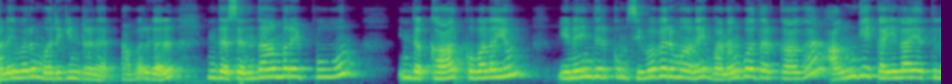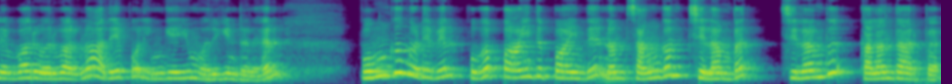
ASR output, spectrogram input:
அனைவரும் வருகின்றனர். அவர்கள் இந்த செந்தாமரை பூவும் இந்த கார்குவலையும் இணைந்திருக்கும் சிவபெருமானை வணங்குவதற்காக அங்கே கைலாயத்தில் எவ்வாறு வருவார்களோ அதே போல் இங்கேயும் வருகின்றனர். பொங்கு மடுவில் புக பாய்ந்து பாய்ந்து நம் சங்கம் சிலம்ப சிலம்பு கலந்தார்ப்ப.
